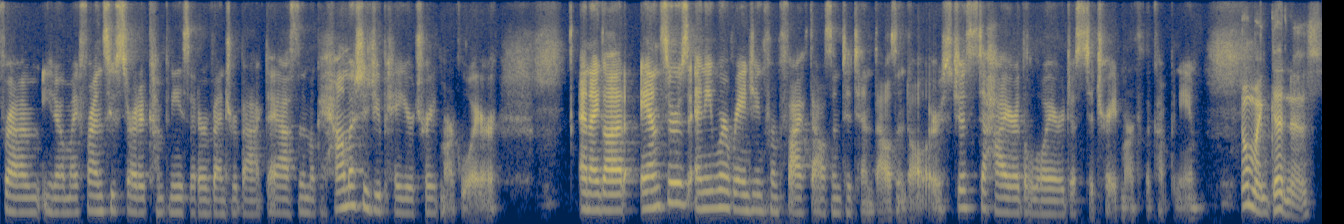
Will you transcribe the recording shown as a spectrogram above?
from you know my friends who started companies that are venture backed. I asked them, okay, how much did you pay your trademark lawyer? And I got answers anywhere ranging from five thousand to ten thousand dollars just to hire the lawyer just to trademark the company. Oh my goodness!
